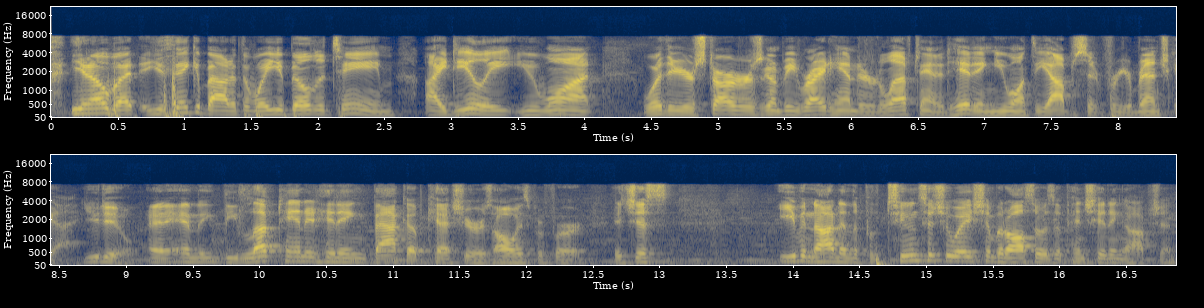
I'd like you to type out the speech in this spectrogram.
you know, but you think about it, the way you build a team, ideally you want whether your starter is going to be right-handed or left-handed hitting, you want the opposite for your bench guy. You do, and, and the, the left-handed hitting backup catcher is always preferred. It's just even not in the platoon situation, but also as a pinch hitting option.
